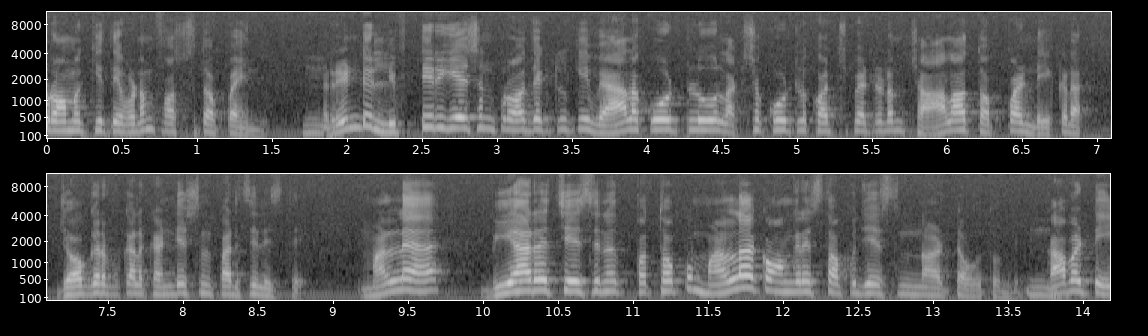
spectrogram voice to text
ప్రాముఖ్యత ఇవ్వడం ఫస్ట్ తప్పైంది. రెండు లిఫ్ట్ ఇరిగేషన్ ప్రాజెక్టులకి వేల కోట్లు లక్ష కోట్లు ఖర్చు పెట్టడం చాలా తప్పండి. ఇక్కడ జోగ్రఫికల్ కండిషన్ పరిశీలిస్తే. మళ్ళా బీఆర్ఎస్ చేసిన తప్పు మళ్ళా కాంగ్రెస్ తప్పు చేస్తున్నట్టు అవుతుంది. కాబట్టి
